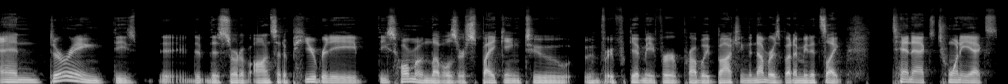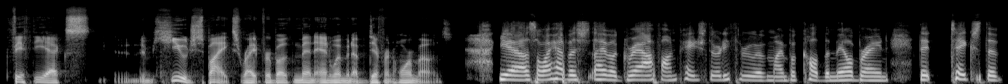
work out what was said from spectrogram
And during these this sort of onset of puberty these hormone levels are spiking to forgive me for probably botching the numbers but i mean it's like 10x 20x 50x huge spikes, right, for both men and women of different hormones. Yeah, so I have a I have a graph on page 33 of my book called The Male Brain that takes the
